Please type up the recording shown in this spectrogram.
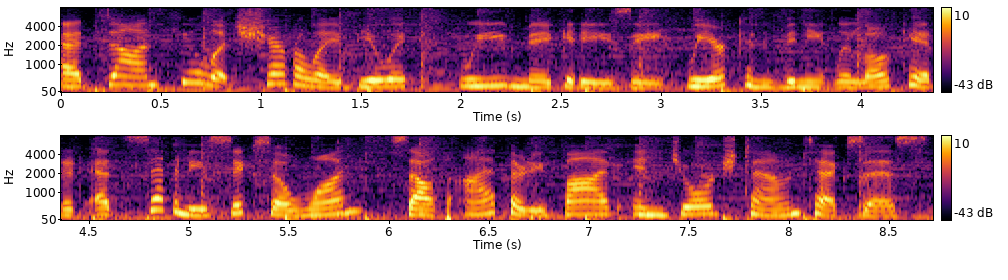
At Don Hewlett Chevrolet Buick, we make it easy. We are conveniently located at 7601 South I 35 in Georgetown, Texas.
